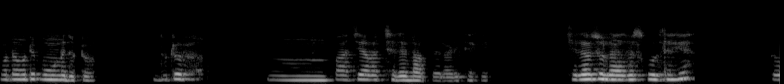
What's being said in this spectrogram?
মোটামুটি পৌনে দুটো। দুটো পাঁচে আবার ছেলে নামবে গাড়ি থেকে। ছেলেও চলে আসবে স্কুল থেকে। তো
